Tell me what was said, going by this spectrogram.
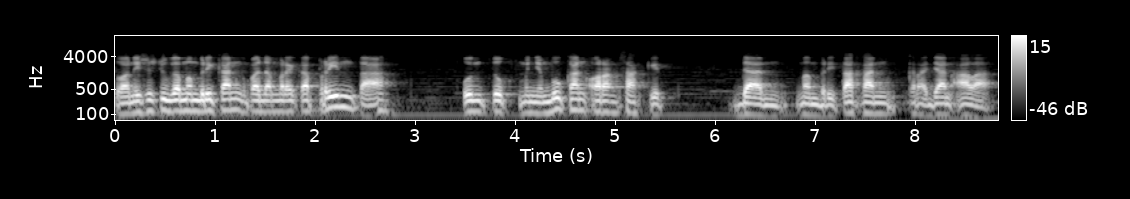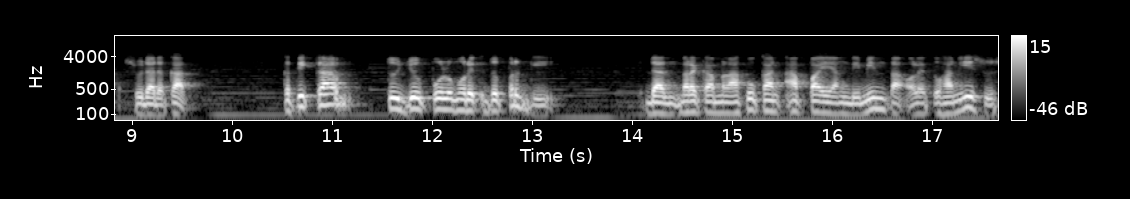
Tuhan Yesus juga memberikan kepada mereka perintah untuk menyembuhkan orang sakit dan memberitakan kerajaan Allah sudah dekat. Ketika 70 murid itu pergi, dan mereka melakukan apa yang diminta oleh Tuhan Yesus,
